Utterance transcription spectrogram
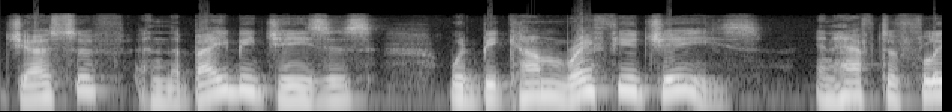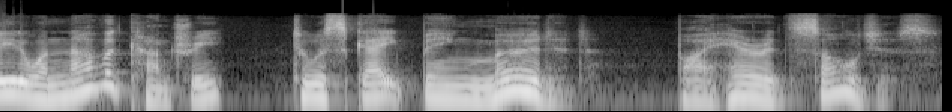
Joseph and the baby Jesus would become refugees and have to flee to another country to escape being murdered by Herod's soldiers.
